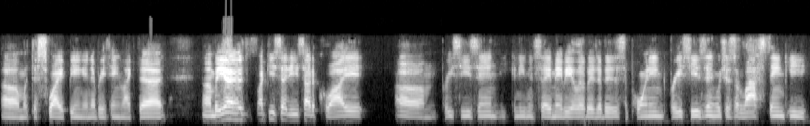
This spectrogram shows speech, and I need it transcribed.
um, with the swiping and everything like that. Um, but yeah, like you said, he's had a quiet um, preseason. You can even say maybe a little bit of a disappointing preseason, which is the last thing he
